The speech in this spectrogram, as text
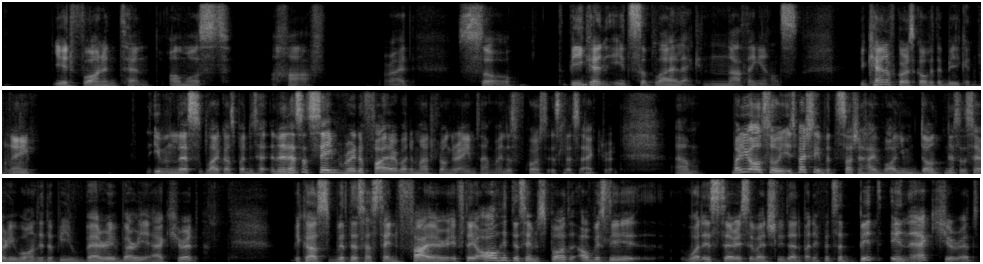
you had 410, almost half, right? So the Bkan eats supply like nothing else. You can of course go with the Bkan 1A, even less supply cost, but it has, and it has the same rate of fire but a much longer aim time, and this of course is less accurate. Um, but you also, especially with such a high volume, don't necessarily want it to be very, very accurate. Because with the sustained fire, if they all hit the same spot, obviously what is there is eventually dead. But if it's a bit inaccurate,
